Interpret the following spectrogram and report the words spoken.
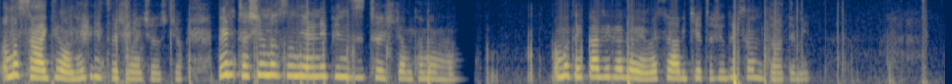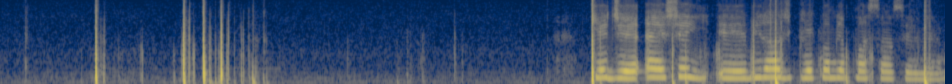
Ama sakin olun. Hepinizi taşımaya çalışacağım. Beni taşırmasın yerine hepinizi taşıyacağım tamam mı? Ama tekrar tekrar demeyin. Mesela bir kere taşıdıysam daha demeyin. Gece e, şey e, birazcık reklam yapmazsan sevinirim.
